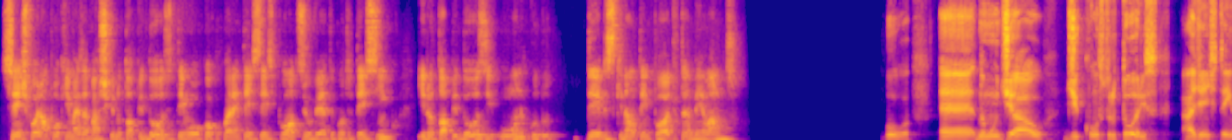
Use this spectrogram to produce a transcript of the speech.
Se a gente for olhar um pouquinho mais abaixo aqui no top 12, tem o Ocon com 46 pontos e o Vettel com 35. E no top 12, o único do, deles que não tem pódio também é o Alonso. Boa. É, no Mundial de Construtores, a gente tem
